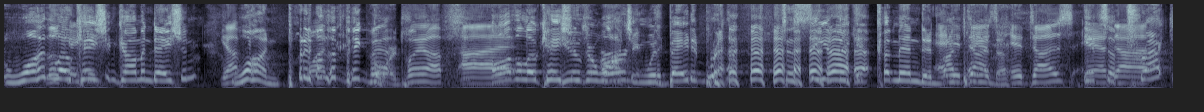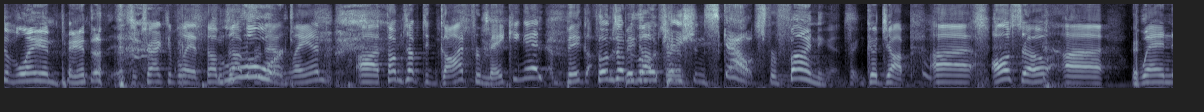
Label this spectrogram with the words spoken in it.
location. one location, Location. commendation. Yep. One. Put it on the big Put board. Put up. Uh, All the locations are watching with bated breath to see if they get commended and by it Panda. does. It does. it's and, uh, tract land, Panda. It's attractive land. Thumbs up for Lord. that land. Uh, thumbs up to God for making it. Big Thumbs up big to the location scouts for finding it. Good job. Uh, also, uh, when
